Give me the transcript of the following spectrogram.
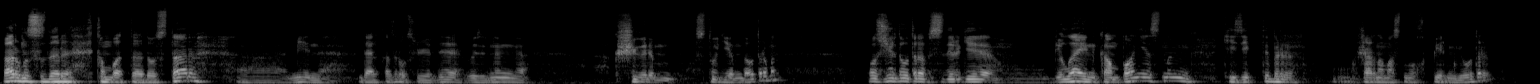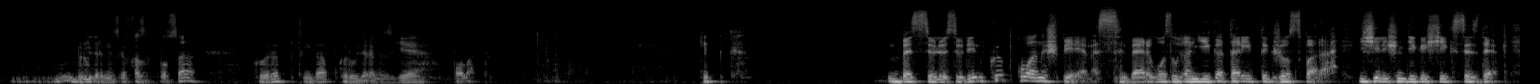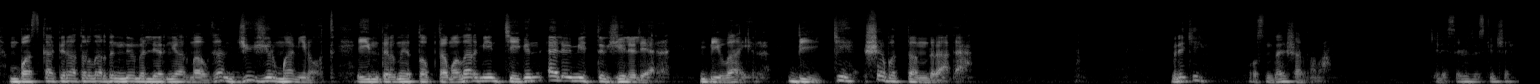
армысыздар қымбатты достар. Ә, мен дәл қазір осы жерде өзімнің ә, кішігірім студиямда отырмын. Осы жерде отырып сіздерге билайн компаниясының кезекті бір жарнамасын оқып бергім келіп отыр біреулеріңізге қызық болса көріп тыңдап көрулеріңізге болады. Кеттік. Біз сөйлесуден көп қуаныш береміз. Бәрі қосылған екі тарифтік жоспары желі ішіндегі шексіздік басқа операторлардың нөмірлеріне арналған 120 минут интернет топтамалар мен тегін әлеуметтік желілер. Билайн биікке шабыттандырады. Мінекей осындай жарнама. Келесі жүздескенше.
